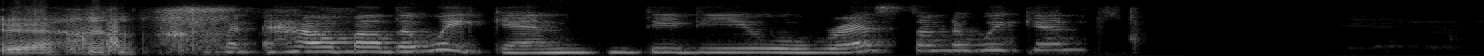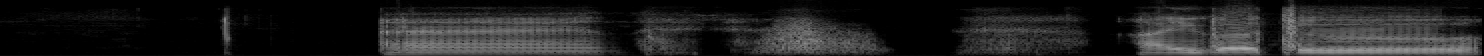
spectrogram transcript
Yeah. But how about the weekend? Did you rest on the weekend? and I go to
